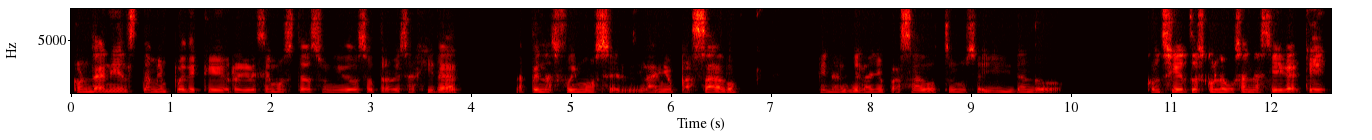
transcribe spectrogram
con Daniels también puede que regresemos a Estados Unidos otra vez a girar. Apenas fuimos el año pasado, finales del año pasado, estuvimos ahí dando conciertos con La Gusana Ciega, que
